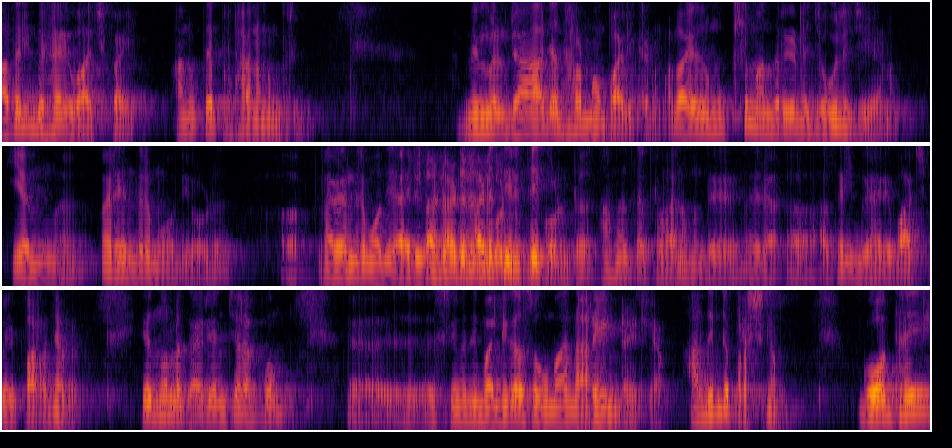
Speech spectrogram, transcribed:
അടൽ ബിഹാരി വാജ്പേയി അന്നത്തെ പ്രധാനമന്ത്രി നിങ്ങൾ രാജധർമ്മം പാലിക്കണം അതായത് മുഖ്യമന്ത്രിയുടെ ജോലി ചെയ്യണം എന്ന് നരേന്ദ്രമോദിയോട് നരേന്ദ്രമോദി അടുത്തിരുത്തിക്കൊണ്ട് അന്നത്തെ പ്രധാനമന്ത്രിയായിരുന്ന അതിൽ അടൽ ബിഹാരി വാജ്പേയി പറഞ്ഞത്. എന്നുള്ള കാര്യം ചിലപ്പം ശ്രീമതി മല്ലിക സുകുമാരൻ അറിയണ്ടായിട്ടില്ല. അതിന്റെ പ്രശ്നം ഗോധ്രയിൽ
